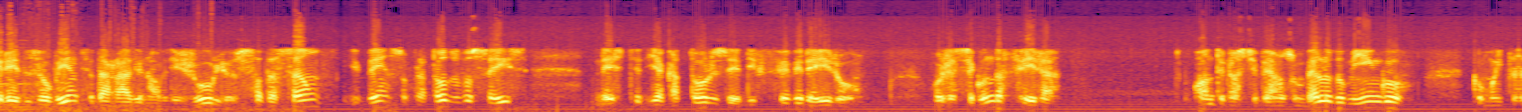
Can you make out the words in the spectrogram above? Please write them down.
Queridos ouvintes da Rádio 9 de Julho, saudação e benção para todos vocês neste dia 14 de fevereiro. Hoje é segunda-feira. Ontem nós tivemos um belo domingo com muitas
